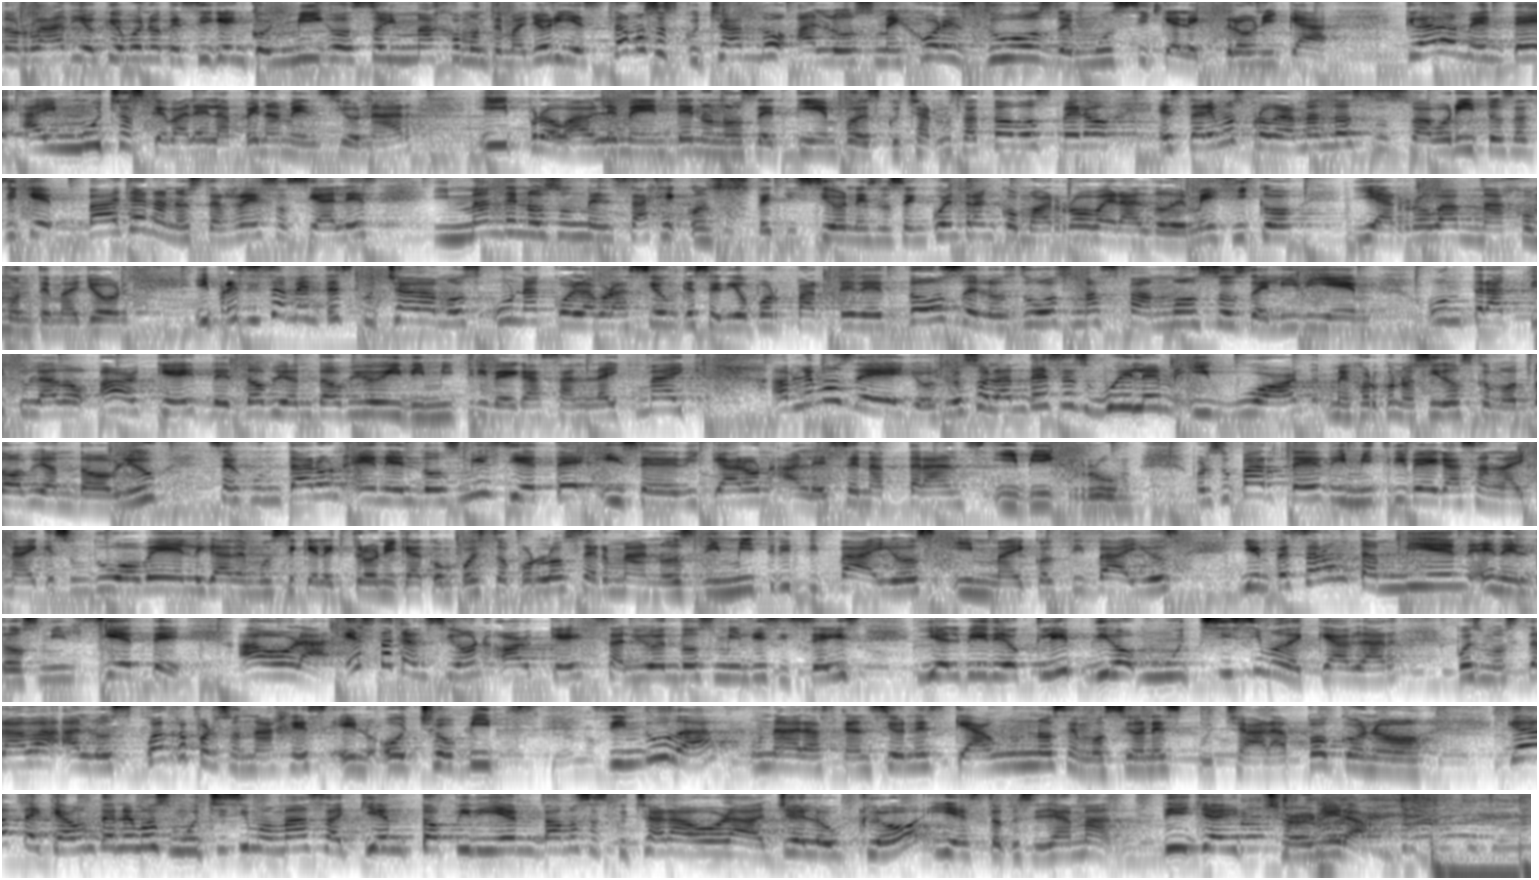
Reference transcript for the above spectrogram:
Radio. Qué bueno que siguen conmigo. Soy Majo Montemayor y estamos escuchando a los mejores dúos de música electrónica. Claramente hay muchos que vale la pena mencionar y probablemente no nos dé tiempo de escucharlos a todos, pero estaremos programando a sus favoritos, así que vayan a nuestras redes sociales y mándenos un mensaje con sus peticiones. Nos encuentran como arroba heraldo de México y arroba Majo Montemayor. Y precisamente escuchábamos una colaboración que se dio por parte de dos de los dúos más famosos del EDM, un track titulado Arcade de W&W y Dimitri Vegas and Like Mike. Hablemos de ellos, los holandeses Willem y Ward, mejor conocidos como W&W, se juntaron en el 2007 y se dedicaron a la escena trance y big room. Por su parte, Dimitri Vegas and Like Mike es un dúo belga de música electrónica compuesto por los hermanos Dimitri Tipayos y Michael Tipayos y empezaron también en el 2007. Ahora, esta canción Arcade salió en 2016 y el videoclip dio muchísimo de qué hablar, pues mostraba a los cuatro personajes en 8 bits. Sin duda, una de las canciones que aún nos escuchar, ¿a poco no? Quédate que aún tenemos muchísimo más aquí en Top EDM. Vamos a escuchar ahora a Yellow Claw y esto que se llama DJ Turn It Up.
